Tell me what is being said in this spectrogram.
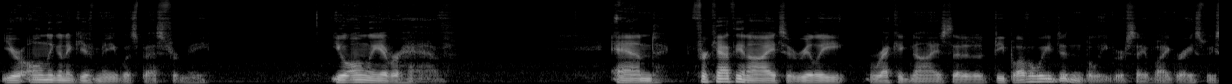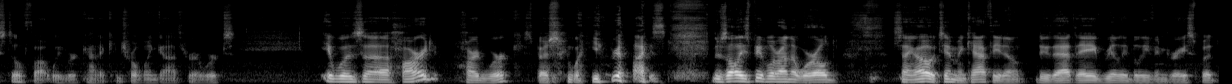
You're only going to give me what's best for me. You only ever have. And for Kathy and I to really recognize that at a deep level, we didn't believe we were saved by grace. We still thought we were kind of controlling God through our works. It was uh, hard, hard work, especially when you realize there's all these people around the world saying, oh, Tim and Kathy don't do that. They really believe in grace. But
